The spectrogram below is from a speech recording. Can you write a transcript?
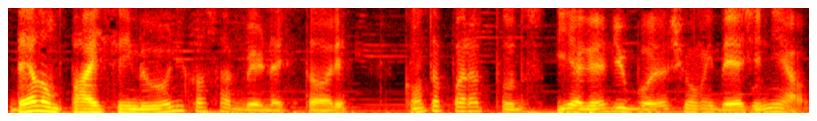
Delon pai, sendo o único a saber da história, conta para todos e a grande bolha achou uma ideia genial.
